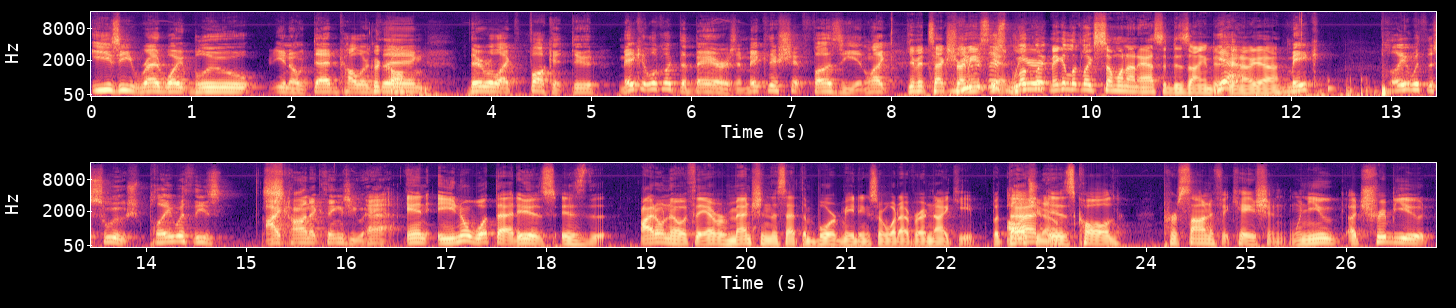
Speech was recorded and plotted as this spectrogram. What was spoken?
easy red, white, blue, you know, dead colored Good call. thing. They were like, fuck it, dude. Make it look like the Bears and make this shit fuzzy and like give it texture. I mean, use this yeah, look weird- like, make it look like someone on acid designed it. yeah, You know, yeah. Make play with the swoosh, play with these iconic things you have. And you know what that is? Is the I don't know if they ever mentioned this at the board meetings or whatever at Nike, but I'll that you know. is called personification. When you attribute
